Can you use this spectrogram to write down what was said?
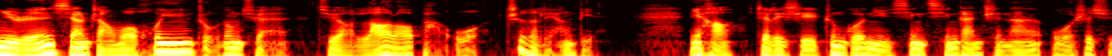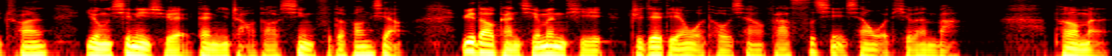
女人想掌握婚姻主动权，就要牢牢把握这两点。你好，这里是中国女性情感指南，我是许川，用心理学带你找到幸福的方向。遇到感情问题，直接点我头像发私信向我提问吧。朋友们，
